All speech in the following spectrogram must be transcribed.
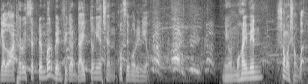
গেল আঠারোই সেপ্টেম্বর বেনফিকার দায়িত্ব নিয়েছেন হোসে মরিনিও। নিয়ন মোহাইমেন, সময় সংবাদ।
